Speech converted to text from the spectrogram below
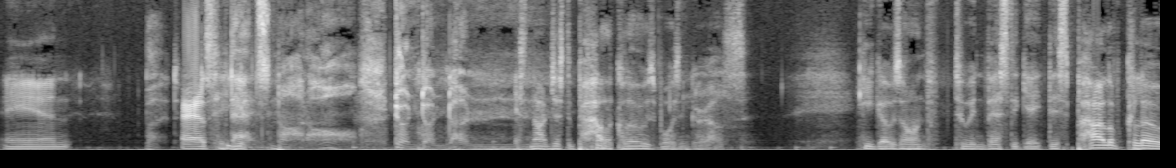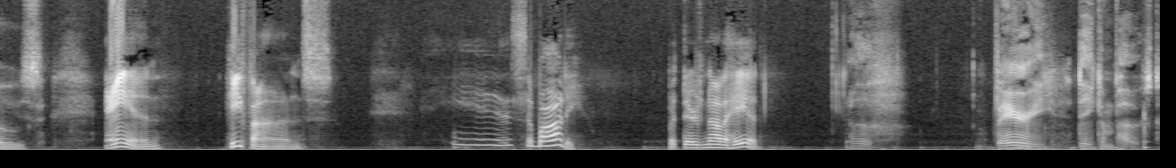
And But as he that's not all. Dun dun dun. It's not just a pile of clothes, boys and girls. He goes on to investigate this pile of clothes, and he finds it's a body, but there's not a head. Ugh. Very decomposed.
